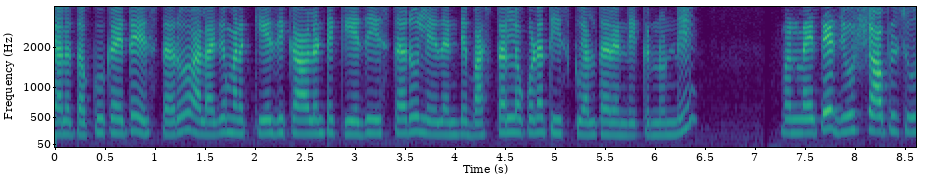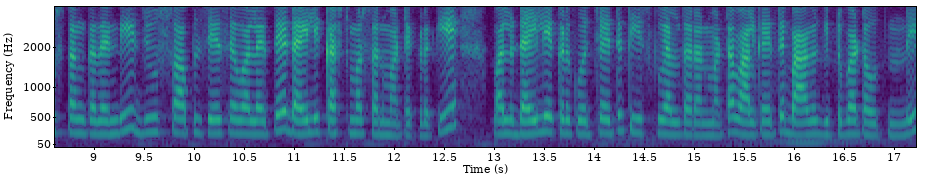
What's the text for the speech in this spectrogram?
చాలా తక్కువకైతే ఇస్తారు. అలాగే మనకి కేజీ కావాలంటే కేజీ ఇస్తారు. లేదంటే బస్తాల్లో కూడా తీసుకువెళ్తారండి ఇక్కడ నుండి. మనమైతే జ్యూస్ షాపులు చూస్తాం కదండి. జ్యూస్ షాపులు చేసే వాళ్ళైతే డైలీ కస్టమర్స్ అనమాట ఇక్కడికి. వాళ్ళు డైలీ ఇక్కడికి వచ్చి అయితే తీసుకువెళ్తారనమాట వాళ్ళకైతే బాగా గిట్టుబాటు అవుతుంది.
